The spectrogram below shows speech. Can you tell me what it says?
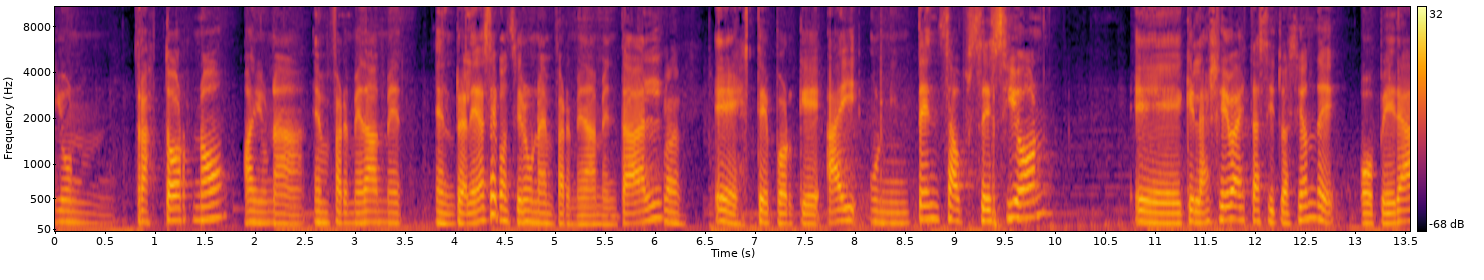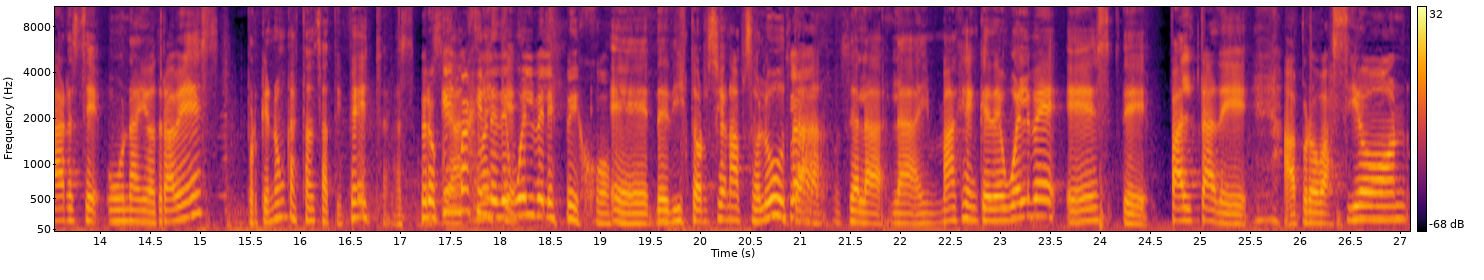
hay un trastorno, hay una enfermedad, me- en realidad se considera una enfermedad mental, Claro. este, porque hay una intensa obsesión eh, que la lleva a esta situación de operarse una y otra vez, porque nunca están satisfechas. Pero O ¿qué imagen no le que- devuelve el espejo? eh, de distorsión absoluta. Claro. O sea, la, la imagen que devuelve es de falta de aprobación,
